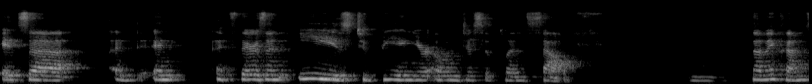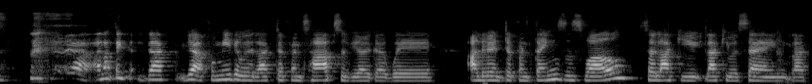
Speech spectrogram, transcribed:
it's a, a an it's there's an ease to being your own disciplined self mm. does that make sense yeah and i think that yeah for me there were like different types of yoga where I learned different things as well. So like you like you were saying, like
